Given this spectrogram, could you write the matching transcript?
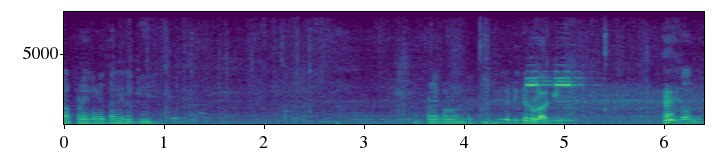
ਆਪਣੇ ਕੋਲੋਂ ਤਾਂ ਨਹੀਂ ਲੱਗੀ। ਇਹ। ਆਪਣੇ ਕੋਲੋਂ ਨਹੀਂ ਲੱਗੀ ਇਹ ਗੱਡੀ ਕਦੋਂ ਲੱਗ ਗਈ? ਹੈਂ? ਪਤਾ ਨਹੀਂ।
